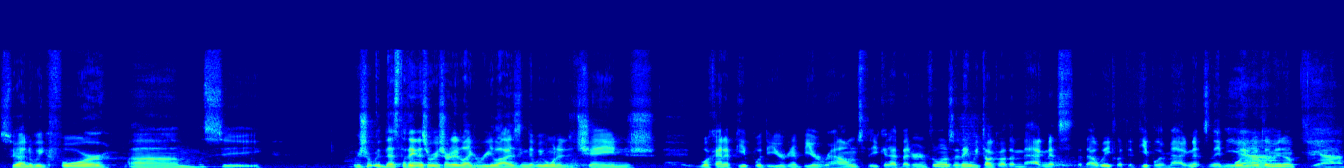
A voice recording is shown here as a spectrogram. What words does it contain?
So we got into week four. Um, let's see. We should, that's the thing. That's where we started like realizing that we wanted to change what kind of people that you're going to be around so that you could have better influence. I think we talked about the magnets that, that week, like the people are magnets and they pull you with them, you know. Yeah.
